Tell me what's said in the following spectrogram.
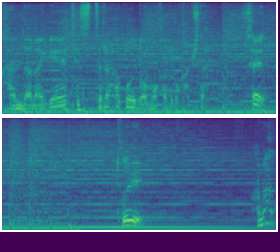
간단하게 테스트를 하고 넘어가도록 합시다. 셋, 둘, 하나.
